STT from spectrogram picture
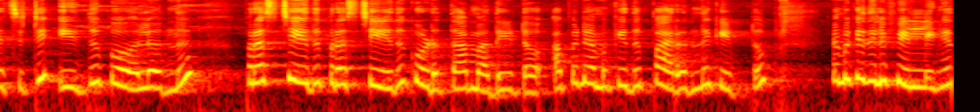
വെച്ചിട്ട് ഇതുപോലെ ഒന്ന് പ്രസ് ചെയ്ത് പ്രസ് ചെയ്ത് കൊടുത്താൽ മതി കേട്ടോ അപ്പോൾ നമുക്കിത് പരന്ന് കിട്ടും. നമുക്കിതിൽ ഫില്ലിങ്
